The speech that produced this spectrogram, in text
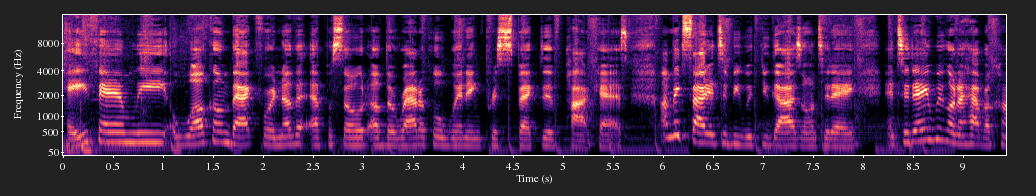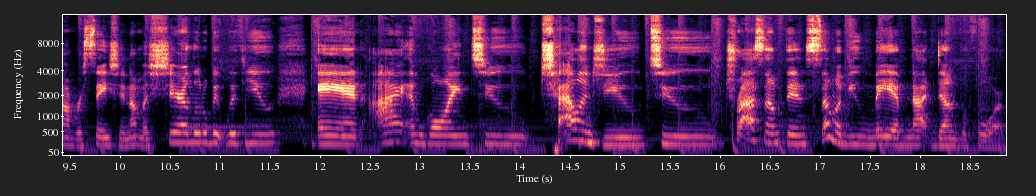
Hey, family. Welcome back for another episode of the Radical Winning Perspective podcast. I'm excited to be with you guys on today. And today we're going to have a conversation. I'm going to share a little bit with you, and I am going to challenge you to try something some of you may have not done before.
